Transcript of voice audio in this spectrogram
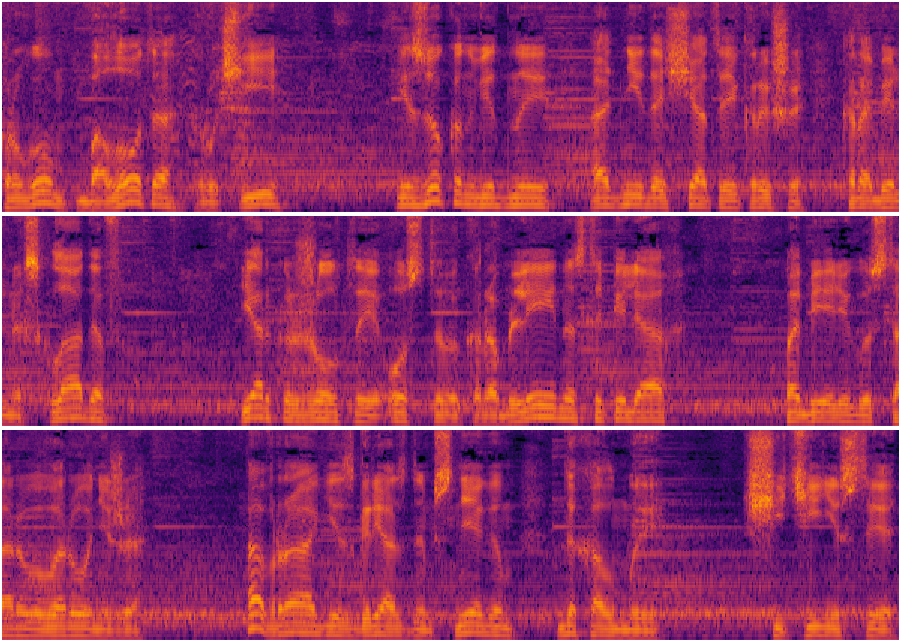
Кругом болото, ручьи. Из окон видны одни дощатые крыши корабельных складов, ярко-желтые остовы кораблей на стапелях по берегу Старого Воронежа, овраги с грязным снегом да холмы, щетинистые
